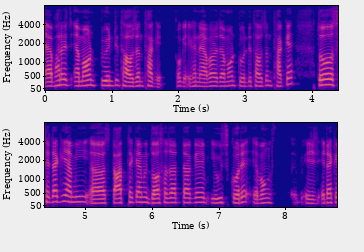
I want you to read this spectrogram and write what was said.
অ্যাভারেজ অ্যামাউন্ট 20,000 থাকে। ওকে? এখানে অ্যাভারেজ অ্যামাউন্ট 20,000 থাকে। তো সেটাকেই আমি তার থেকে আমি ১০,০০০ টাকে ইউজ করে এবং এটাকে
